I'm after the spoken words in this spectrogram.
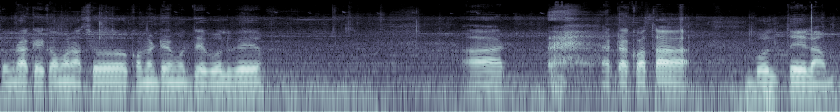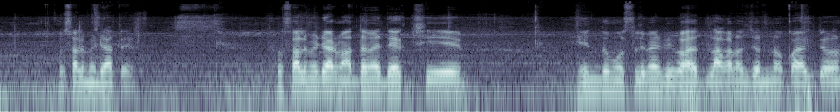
তোমরা কে কেমন আছো কমেন্টের মধ্যে বলবে। আর একটা কথা বলতে এলাম সোশ্যাল মিডিয়াতে। সোশ্যাল মিডিয়ার মাধ্যমে দেখছি হিন্দু মুসলিমের বিবাদ লাগানোর জন্য কয়েকজন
